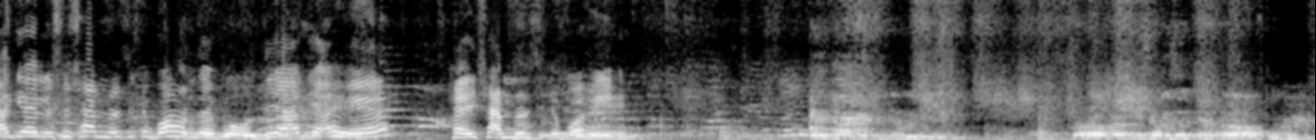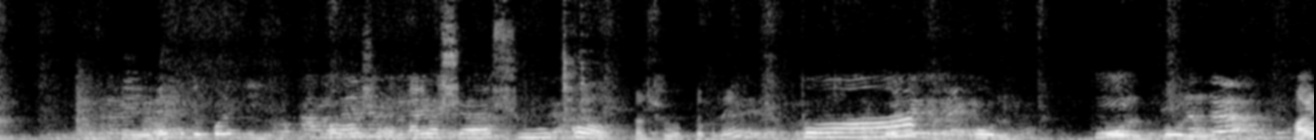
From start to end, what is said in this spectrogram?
আগে এলে সে সামনের সিটে বহন যাইব যে আগে আহে হ্যাঁ সামনের সিটে বহে। তারপরে ফুল ফুল ফুল। হয়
